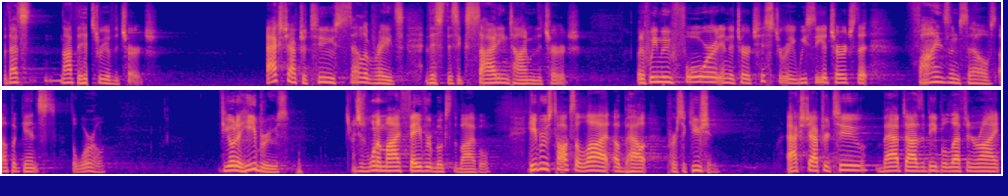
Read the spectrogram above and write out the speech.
But that's not the history of the church. Acts chapter 2 celebrates this, this exciting time of the church. But if we move forward into church history, we see a church that finds themselves up against the world. If you go to Hebrews, which is one of my favorite books of the Bible, Hebrews talks a lot about persecution. Acts chapter 2, baptizing people left and right,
